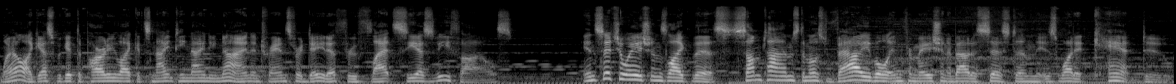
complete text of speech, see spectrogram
Well, I guess we get to party like it's 1999 and transfer data through flat CSV files. In situations like this, sometimes the most valuable information about a system is what it can't do.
